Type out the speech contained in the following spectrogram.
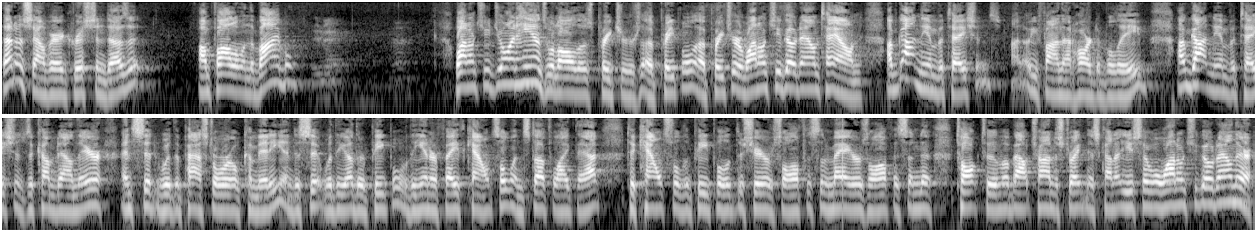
That doesn't sound very Christian, does it? I'm following the Bible. Why don't you join hands with all those preachers, uh, people, uh, preacher? Why don't you go downtown? I've gotten the invitations. I know you find that hard to believe. I've gotten the invitations to come down there and sit with the pastoral committee and to sit with the other people, the interfaith council and stuff like that, to counsel the people at the sheriff's office and the mayor's office and to talk to them about trying to straighten this kind of. You say, well, why don't you go down there?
